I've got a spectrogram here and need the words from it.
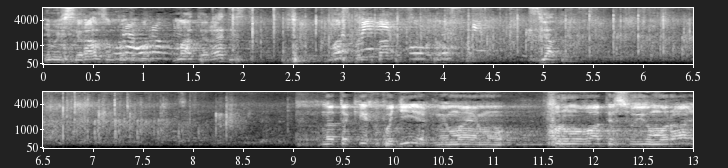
І ми всі разом Ура, будемо ура, ура. мати радість вас привітати цим області. на таких подіях ми маємо формувати свою мораль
